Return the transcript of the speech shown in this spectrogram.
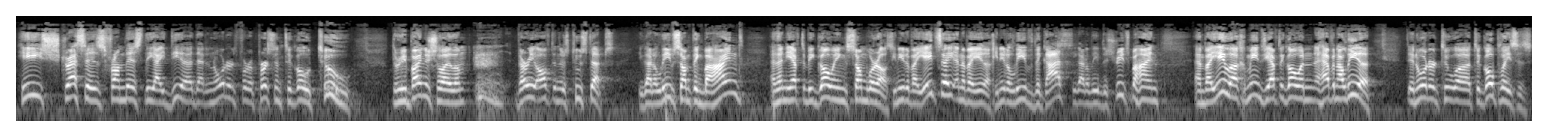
he stresses from this the idea that in order for a person to go to the Rebbeinu Shalom, very often there's two steps. You got to leave something behind, and then you have to be going somewhere else. You need a Vayetze and a Vayelach. You need to leave the gas, you got to leave the streets behind. And Vayelach means you have to go and have an Aliyah in order to, uh, to go places.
